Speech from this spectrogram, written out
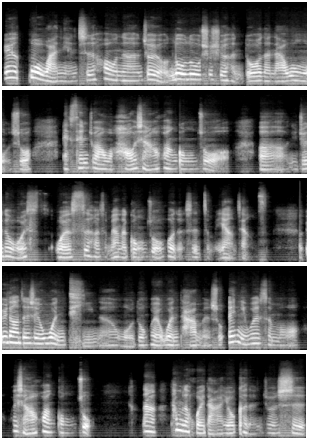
因为过完年之后呢，就有陆陆续续很多人来问我说：“哎，Sandra，我好想要换工作，呃，你觉得我我适合什么样的工作，或者是怎么样这样子？”遇到这些问题呢，我都会问他们说：“哎，你为什么会想要换工作？”那他们的回答有可能就是：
